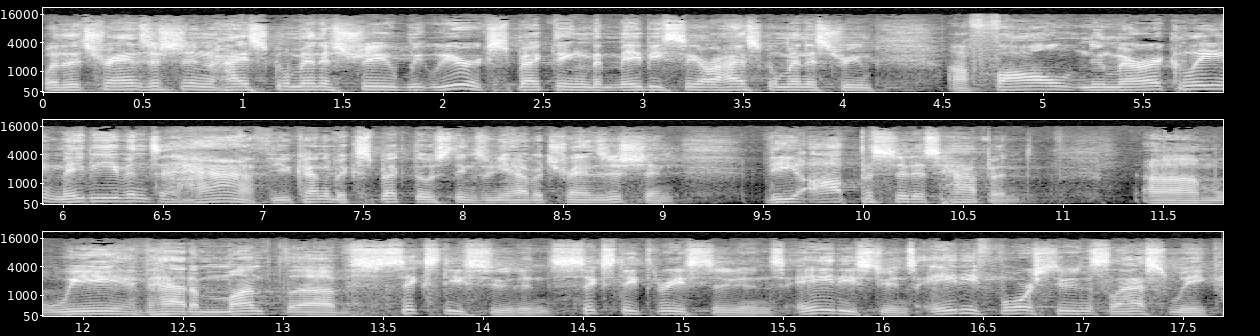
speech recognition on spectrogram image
with the transition in high school ministry, we, we were expecting that maybe see our high school ministry uh, fall numerically, maybe even to half. You kind of expect those things when you have a transition. The opposite has happened. Um, we have had a month of 60 students, 63 students, 80 students, 84 students last week.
